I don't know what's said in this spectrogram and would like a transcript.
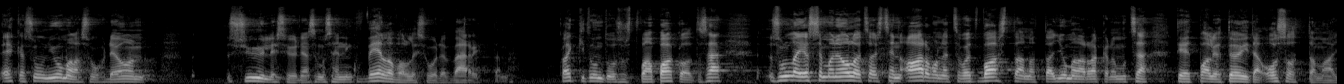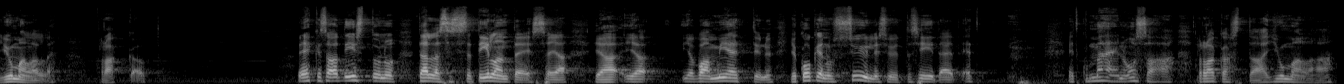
ehkä sun jumalasuhde on syyllisyyden semmoisen niin velvollisuuden värittämä. Kaikki tuntuu susta vaan pakolta. Sä, sulla ei ole semmoinen olo, että sä sen arvon, että sä voit vastaanottaa Jumalan rakkauden, mutta sä teet paljon töitä osoittamaan Jumalalle rakkautta. Ehkä sä oot istunut tällaisissa tilanteissa ja, ja, ja, ja vaan miettinyt ja kokenut syyllisyyttä siitä, että, että, että kun mä en osaa rakastaa Jumalaa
